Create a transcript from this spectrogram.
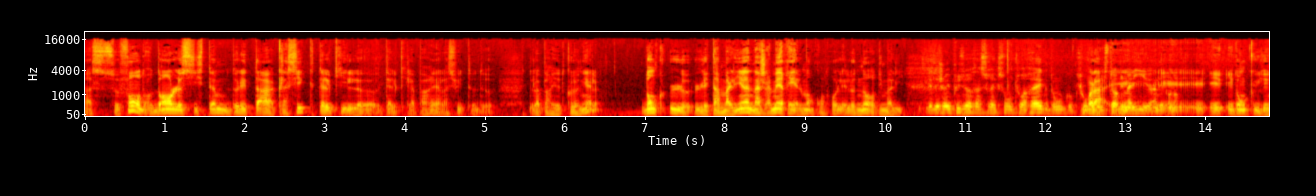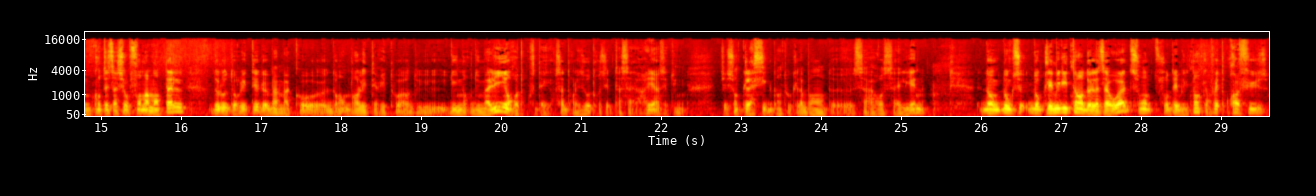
à se fondre dans le système de l'État classique tel qu'il tel qu'il apparaît à la suite de, de la période coloniale. Donc l'État malien n'a jamais réellement contrôlé le nord du Mali. Il y a déjà eu plusieurs insurrections Touareg, donc au cours de l'histoire du Mali indépendant. Et, donc il y a une contestation fondamentale de l'autorité de Bamako euh, dans, les territoires du, nord du Mali. On retrouve d'ailleurs ça dans les autres États sahariens. C'est une situation classique dans toute la bande euh, saharo-sahélienne. Donc, donc, donc, les militants de l'Azawad sont, sont des militants qui en fait refusent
